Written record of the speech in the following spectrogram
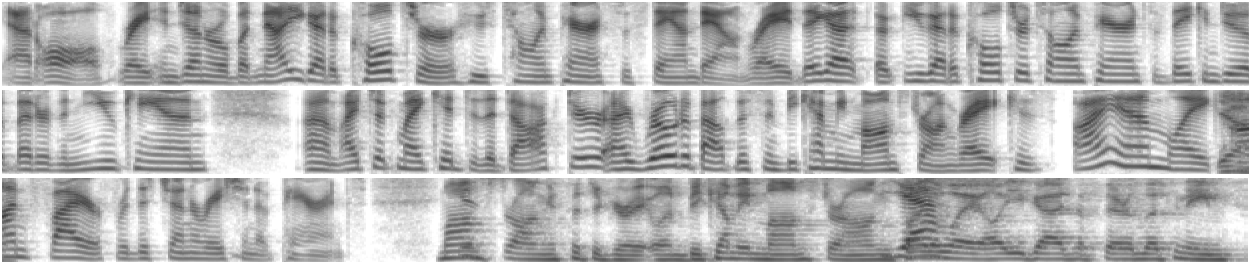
at all, right? In general, but now you got a culture who's telling parents to stand down, right? They got uh, you got a culture telling parents that they can do it better than you can. Um, I took my kid to the doctor. I wrote about this in becoming mom strong, right? Because I am like Yeah. on fire for this generation of parents. Mom Strong is such a great one. Becoming Mom Strong. By the way, all you guys up there listening,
